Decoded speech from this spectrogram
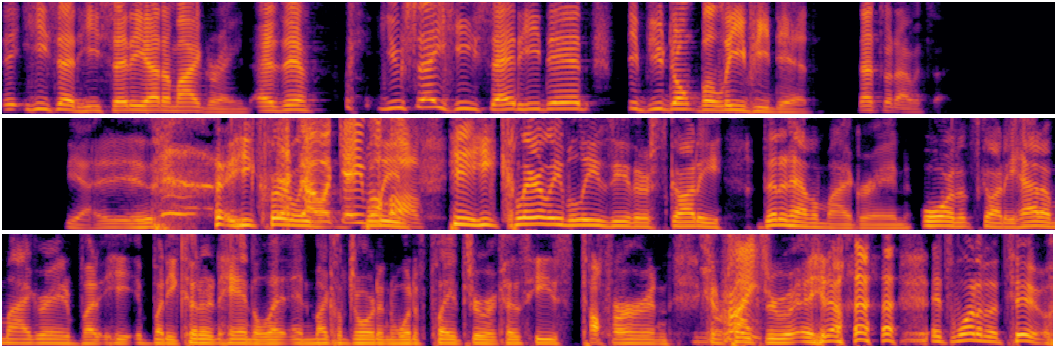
it- he said he said he had a migraine, as if you say he said he did if you don't believe he did. That's what I would say. Yeah, it- he clearly That's how it came believed- off. He he clearly believes either Scottie didn't have a migraine or that Scottie had a migraine, but he but he couldn't handle it, and Michael Jordan would have played through it because he's tougher and can play through it. You know, it's one of the two.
